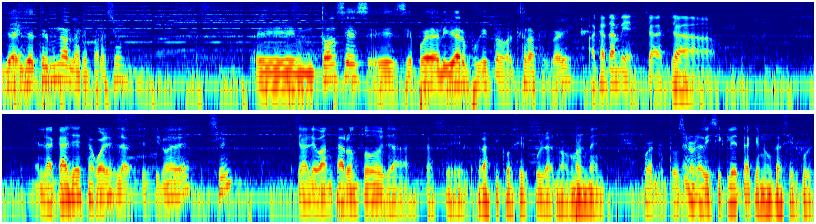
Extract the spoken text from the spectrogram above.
Ya, ya terminó la reparación. Eh, entonces eh, se puede aliviar un poquito el tráfico ahí. Acá también, ya, ya. En la calle esta, ¿cuál es? La 89. Sí. Ya levantaron todo, ya, ya se- el tráfico circula normalmente. Bueno, entonces. Menos la bicicleta que nunca circula.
